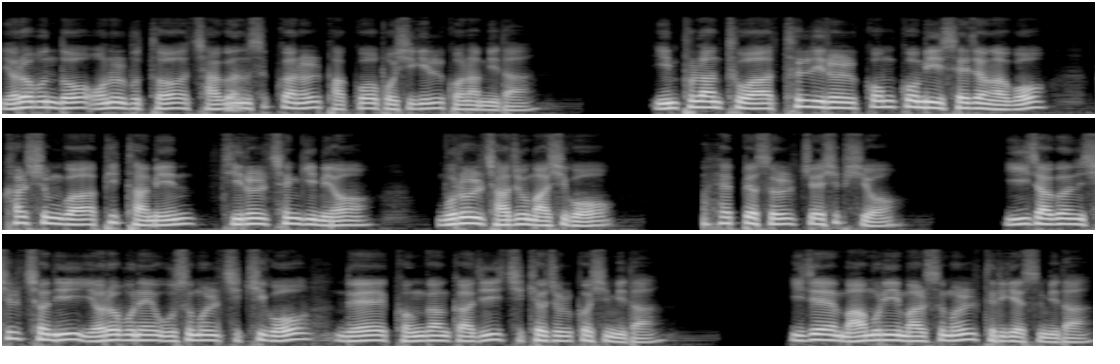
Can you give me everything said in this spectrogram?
여러분도 오늘부터 작은 습관을 바꿔 보시길 권합니다. 임플란트와 틀니를 꼼꼼히 세정하고 칼슘과 비타민 D를 챙기며 물을 자주 마시고 햇볕을 쬐십시오. 이 작은 실천이 여러분의 웃음을 지키고 뇌 건강까지 지켜줄 것입니다. 이제 마무리 말씀을 드리겠습니다.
